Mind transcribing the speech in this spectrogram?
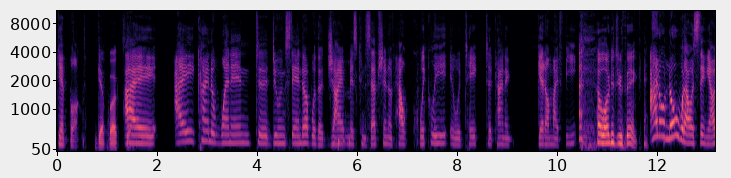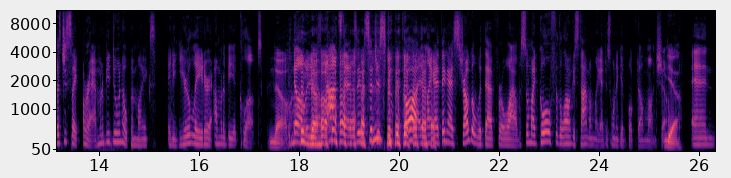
Get booked. get booked Yeah. I I kind of went into doing stand up with a giant misconception of how quickly it would take to kind of get on my feet. how long did you think I don't know what I was thinking. I was just like, all right, I'm going to be doing open mics. And a year later, I'm going to be at clubs. no No, it no. was nonsense. It was such a stupid thought. And like, I think I struggled with that for a while. So my goal for the longest time, I'm like, I just want to get booked on one show. yeah And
